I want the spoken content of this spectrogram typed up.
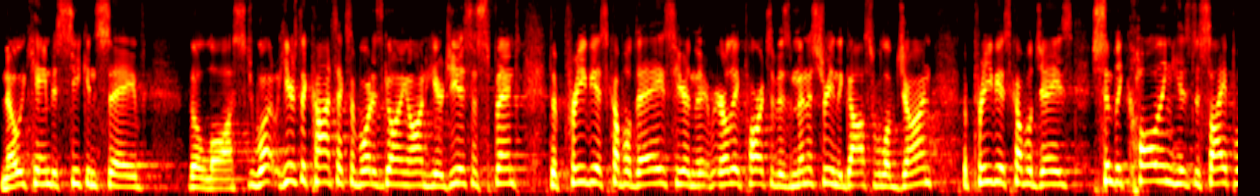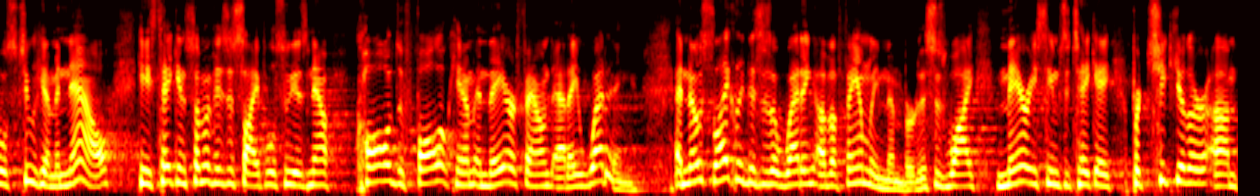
No, he came to seek and save the lost. What, here's the context of what is going on here. Jesus has spent the previous couple days here in the early parts of his ministry in the Gospel of John, the previous couple days simply calling his disciples to him. And now he's taken some of his disciples who he has now called to follow him, and they are found at a wedding. And most likely, this is a wedding of a family member. This is why Mary seems to take a particular um,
